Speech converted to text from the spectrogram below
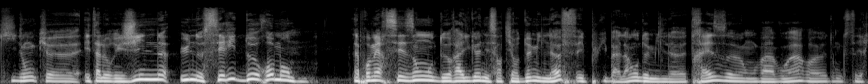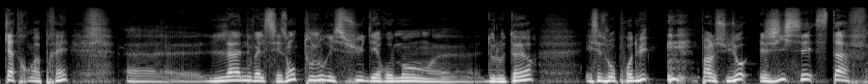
qui donc est à l'origine une série de romans. La première saison de Railgun est sortie en 2009 et puis bah, là en 2013 euh, on va avoir euh, donc c'est-à-dire 4 ans après euh, la nouvelle saison toujours issue des romans euh, de l'auteur et c'est toujours produit par le studio JC Staff.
